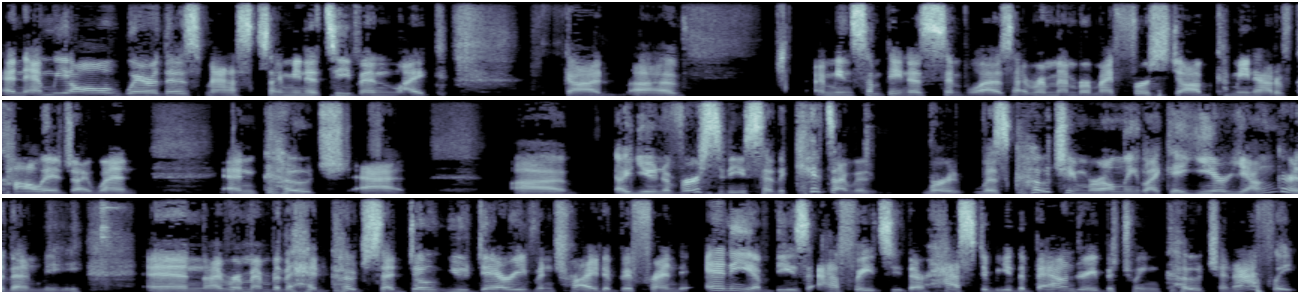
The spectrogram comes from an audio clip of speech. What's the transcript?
and and we all wear those masks. I mean, it's even like, God. Uh, I mean, something as simple as I remember my first job coming out of college, I went and coached at uh, a university. So the kids I was were, was coaching were only like a year younger than me. And I remember the head coach said, Don't you dare even try to befriend any of these athletes. There has to be the boundary between coach and athlete.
